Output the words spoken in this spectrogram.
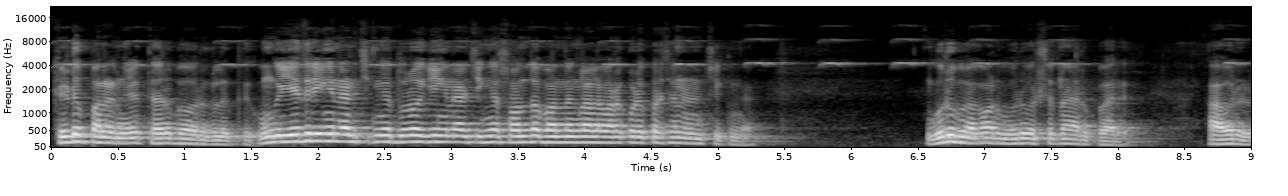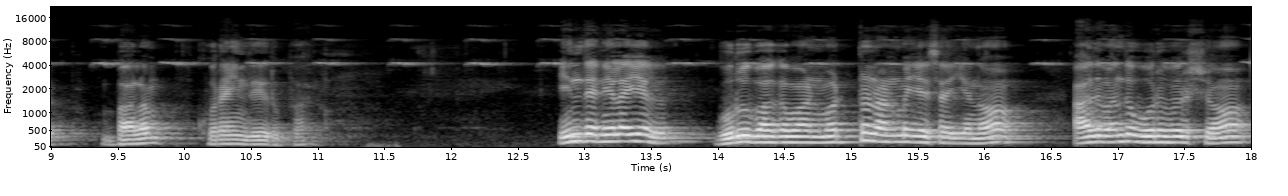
கெடு பலன்களை தருபவர்களுக்கு. உங்கள் எதிரிங்க நினச்சிங்க துரோகிங்க நினச்சிங்க சொந்த பந்தங்களால் வரக்கூடிய பிரச்சனை நினச்சிக்கோங்க. குரு பகவான் ஒரு வருஷம் தான் இருப்பார். அவர் பலம் குறைந்து இருப்பார். இந்த நிலையில் குரு பகவான் மட்டும் நன்மையை செய்யணும். அது வந்து ஒரு வருஷம்.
